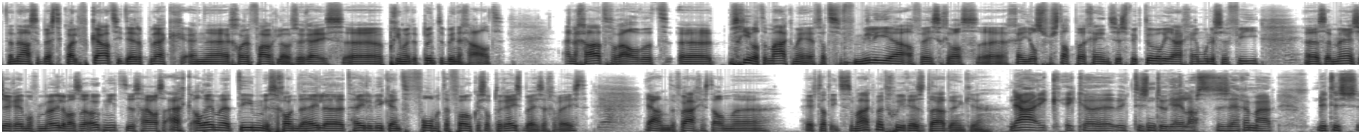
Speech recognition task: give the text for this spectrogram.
Daarnaast de beste kwalificatie, derde plek en gewoon een foutloze race. prima de punten binnengehaald. En dan gaat het vooral dat uh, het misschien wat te maken mee heeft dat zijn familie uh, afwezig was. Uh, geen Jos Verstappen, geen zus Victoria, geen moeder Sophie. zijn manager Raymond Vermeulen was er ook niet. Dus hij was eigenlijk alleen met het team. Is gewoon de hele, het hele weekend vol met de focus op de race bezig geweest. Ja, ja en de vraag is dan... heeft dat iets te maken met het goede resultaat, denk je? Ja, ik, ik, het is natuurlijk heel lastig te zeggen. Maar dit is,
